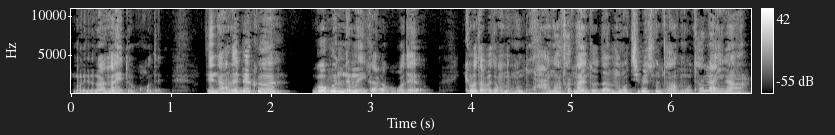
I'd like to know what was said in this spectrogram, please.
もう言わないと、ここで。で、なるべく5分でもいいから、ここで、今日食べたもの本当話さないとだ、モチベーション持たないな。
